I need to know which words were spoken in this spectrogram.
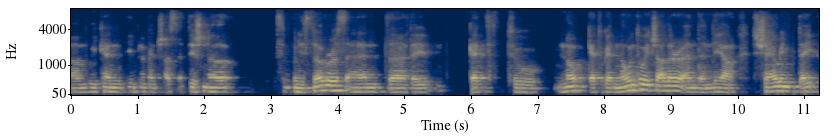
um, we can implement just additional Symphony servers and uh, they get to know get to get known to each other and then they are sharing the,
